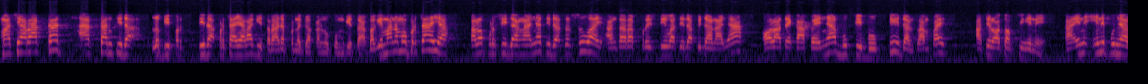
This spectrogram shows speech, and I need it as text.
Masyarakat akan tidak lebih tidak percaya lagi terhadap penegakan hukum kita. Bagaimana mau percaya kalau persidangannya tidak sesuai antara peristiwa tindak pidananya olah tkp nya bukti bukti dan sampai hasil otopsi ini? Nah ini ini punya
